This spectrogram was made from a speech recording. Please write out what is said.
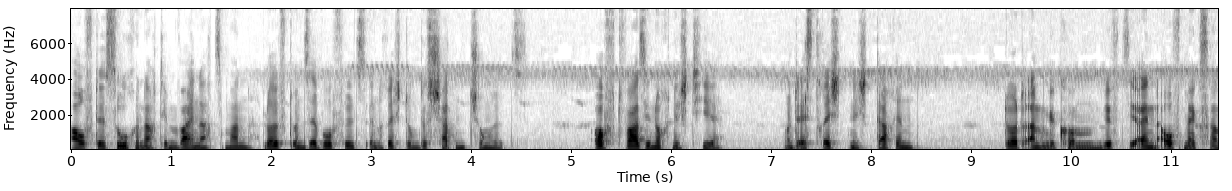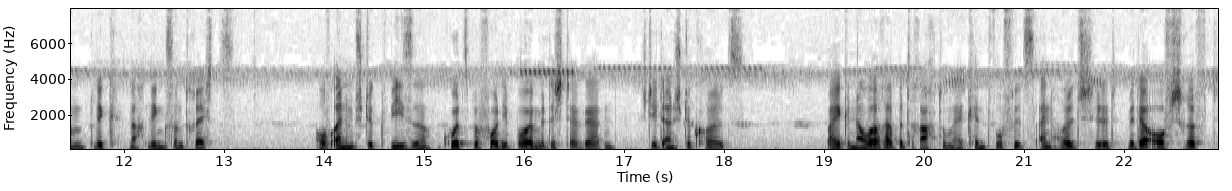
Auf der Suche nach dem Weihnachtsmann läuft unser Wuffels in Richtung des Schattendschungels. Oft war sie noch nicht hier und erst recht nicht darin. Dort angekommen, wirft sie einen aufmerksamen Blick nach links und rechts. Auf einem Stück Wiese, kurz bevor die Bäume dichter werden, steht ein Stück Holz. Bei genauerer Betrachtung erkennt Wuffels ein Holzschild mit der Aufschrift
